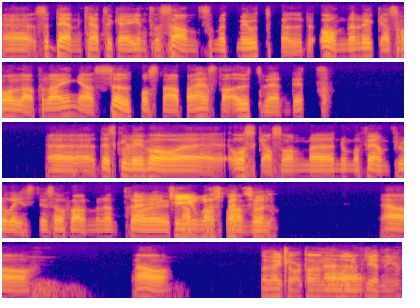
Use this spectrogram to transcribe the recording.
Eh, så den kan jag tycka är intressant som ett motbud om den lyckas hålla, för det är inga supersnabba hästar utvändigt. Eh, det skulle ju vara eh, Oskarsson med nummer fem florist i så fall, men den tror jag ju Kioro knappast man vill. Ja, ja, Det är väl klart att den Eh, håller upp ledningen.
